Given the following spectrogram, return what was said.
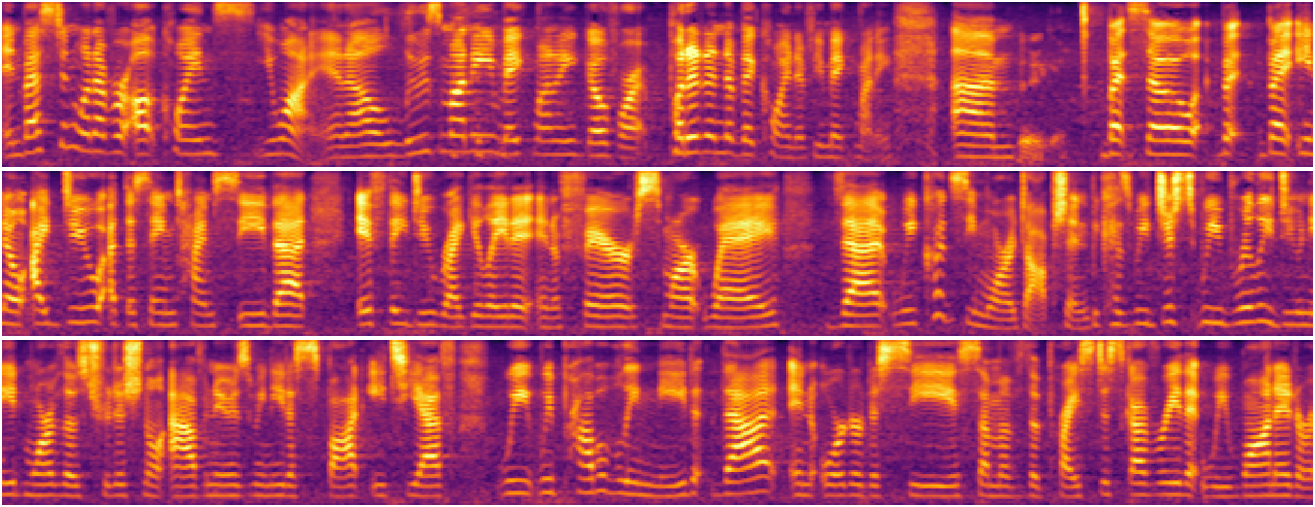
invest in whatever altcoins you want. And I'll lose money, make money, go for it. Put it into Bitcoin if you make money. Um, there you go. But so but but you know, I do at the the same time see that if they do regulate it in a fair, smart way, that we could see more adoption because we just we really do need more of those traditional avenues. We need a spot ETF. We we probably need that in order to see some of the price discovery that we wanted or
